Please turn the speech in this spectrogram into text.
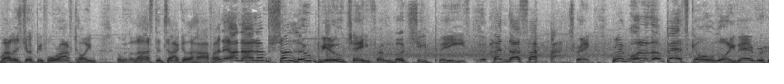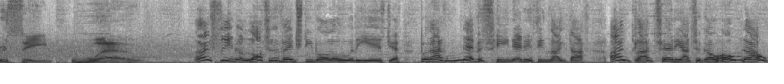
Well, it's just before half time, and with the last attack of the half, and an, an absolute beauty from Mushy Peas. And that's a hat trick with one of the best goals I've ever seen. Wow. I've seen a lot of vegetable over the years, Jeff, but I've never seen anything like that. I'm glad Terry had to go home now.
